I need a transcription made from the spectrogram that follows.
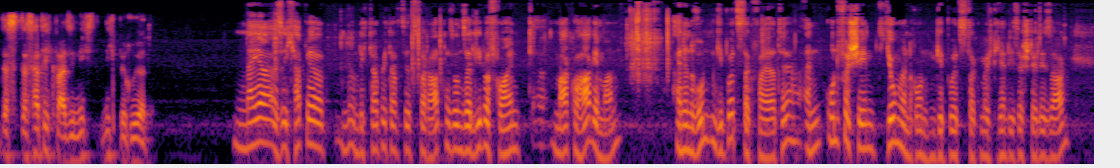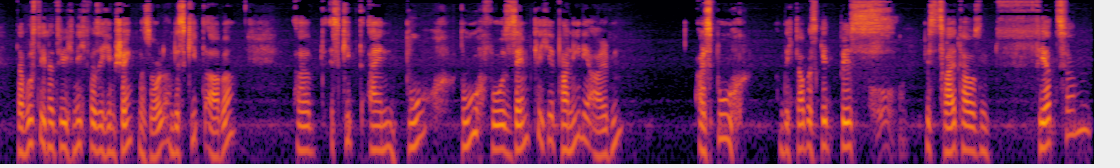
das, das hatte ich quasi nicht, nicht berührt. Naja, also ich habe ja, und ich glaube, ich darf es jetzt verraten, ist unser lieber Freund äh, Marco Hagemann einen runden Geburtstag feierte, einen unverschämt jungen runden Geburtstag, möchte ich an dieser Stelle sagen. Da wusste ich natürlich nicht, was ich ihm schenken soll. Und es gibt aber, äh, es gibt ein Buch, Buch, wo sämtliche Panini-Alben als Buch, und ich glaube, es geht bis, oh. bis 2014,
